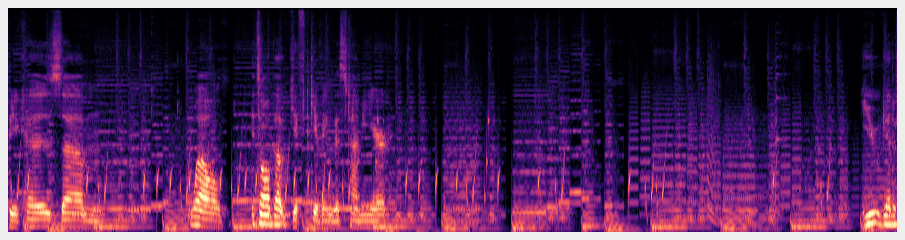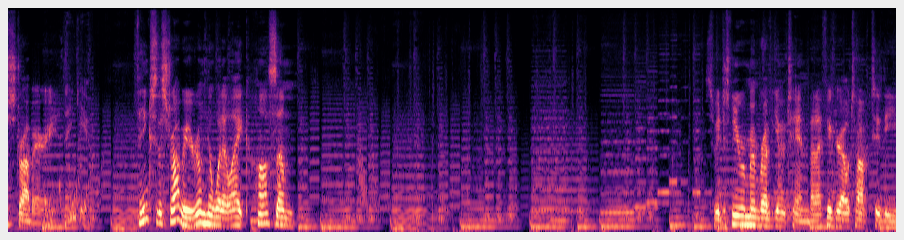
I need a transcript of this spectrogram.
Because, um... Well, it's all about gift giving this time of year. You get a strawberry. Thank you. Thanks for the strawberry, you really know what I like. Awesome. So we just need to remember I've given it to him, but I figure I'll talk to the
